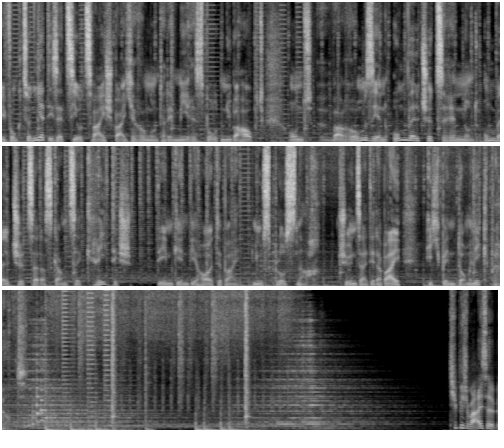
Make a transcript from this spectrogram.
Wie funktioniert diese CO2-Speicherung unter dem Meeresboden überhaupt? Und warum sehen Umweltschützerinnen und Umweltschützer das Ganze kritisch? Dem gehen wir heute bei News Plus nach. Schön seid ihr dabei. Ich bin Dominik Brandt. typischerweise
